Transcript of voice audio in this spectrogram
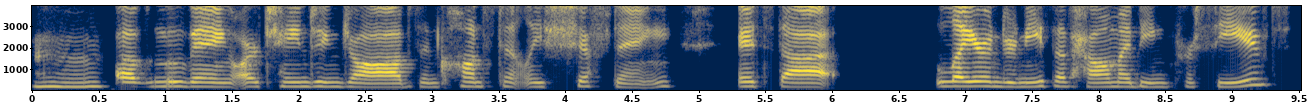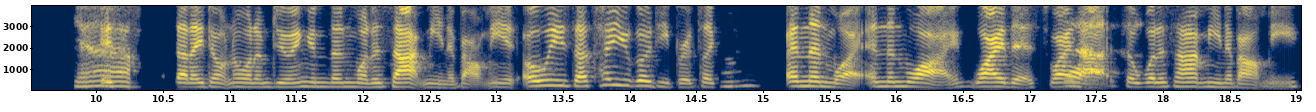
Mhm. of moving or changing jobs and constantly shifting. It's that layer underneath of how am I being perceived? yeah It's that I don't know what I'm doing. And then what does that mean about me? It always, that's how you go deeper. It's like, Mhm. and then what? And then why? Why this? Why Yeah. that? So what does that mean about me?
